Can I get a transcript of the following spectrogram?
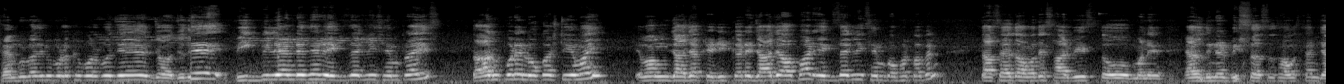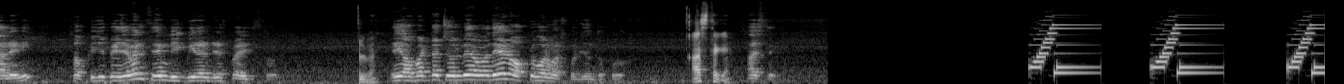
শ্যাম্পুর বাজার উপলক্ষে বলব যে যদি পিক বিলিয়ন ডেজের এক্স্যাক্টলি সেম প্রাইস তার উপরে লো কস্ট ইএমআই এবং যা যা ক্রেডিট কার্ডে যা যা অফার এক্স্যাক্টলি সেম অফার পাবেন। তার সাথে তো আমাদের সার্ভিস তো মানে এতদিনের বিশ্বস্ত সংস্থান জানেনি সব কিছু পেয়ে যাবেন same big billion days price তো। চলবে। এই অফারটা চলবে আমাদের অক্টোবর মাস পর্যন্ত পুরো। আজ থেকে? আজ থেকে। Thank you.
